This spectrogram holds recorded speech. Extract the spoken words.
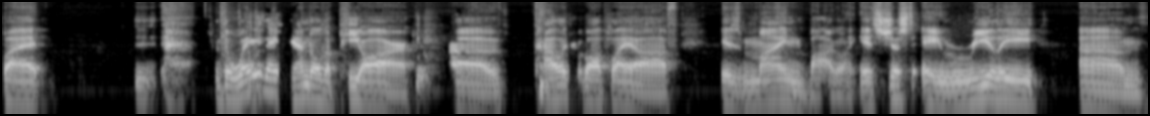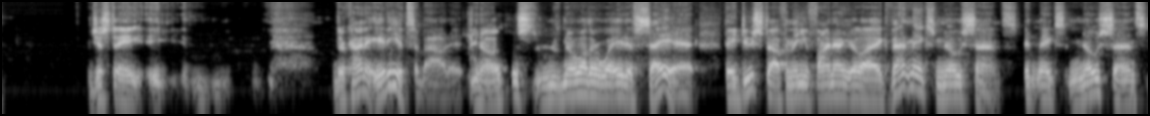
but the way they handle the PR of college football playoff is mind boggling. It's just a really, um, just a, they're kind of idiots about it. You know, it's just there's no other way to say it. They do stuff and then you find out you're like, that makes no sense. It makes no sense.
